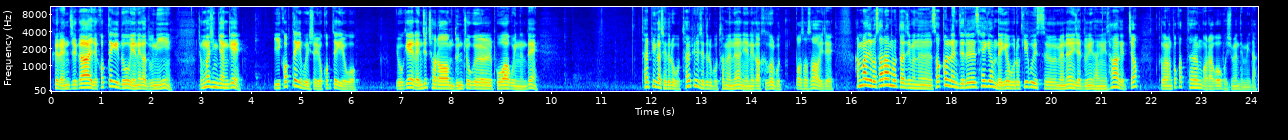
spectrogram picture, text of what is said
그 렌즈가 이제 껍데기도 얘네가 눈이 정말 신기한 게 이 껍데기 보이시죠? 요 껍데기 요거 요게 렌즈처럼 눈 쪽을 보호하고 있는데 탈피가 제대로 못 탈피를 제대로 못하면은 얘네가 그걸 못 벗어서 이제 한마디로 사람으로 따지면은 서클 렌즈를 세 겹 네 겹으로 끼고 있으면은 이제 눈이 당연히 상하겠죠. 그거랑 똑같은 거라고 보시면 됩니다.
